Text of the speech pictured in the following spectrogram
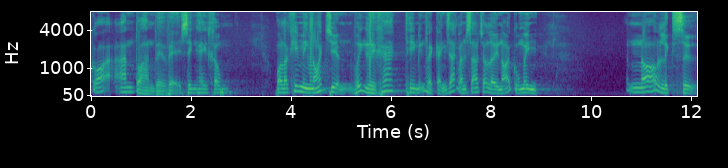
có an toàn về vệ sinh hay không hoặc là khi mình nói chuyện với người khác thì mình phải cảnh giác làm sao cho lời nói của mình nó lịch sự,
